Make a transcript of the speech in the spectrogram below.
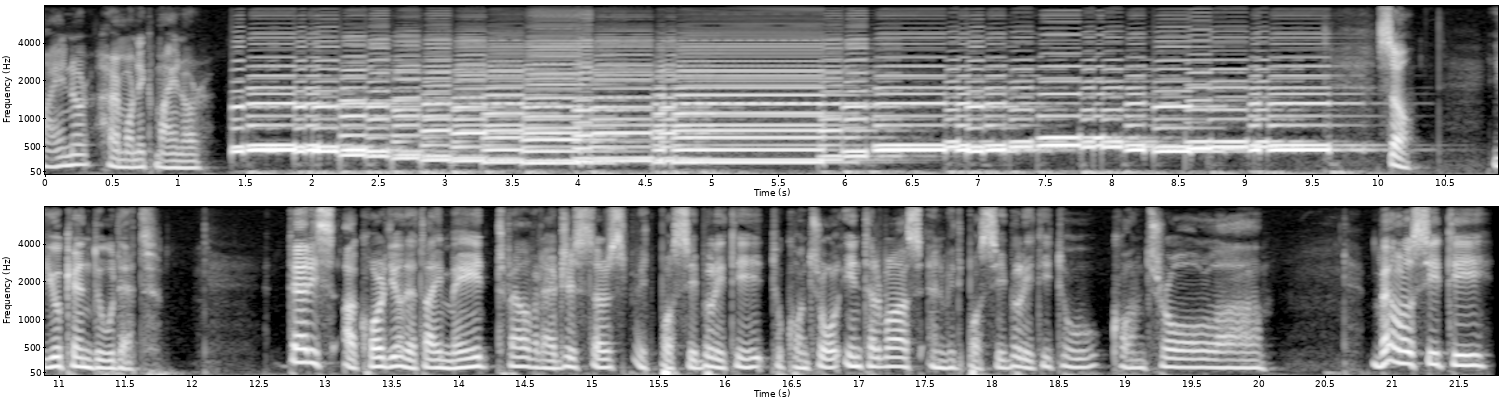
minor, harmonic minor. So you can do that. There is accordion that I made 12 registers with possibility to control intervals and with possibility to control uh, velocity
